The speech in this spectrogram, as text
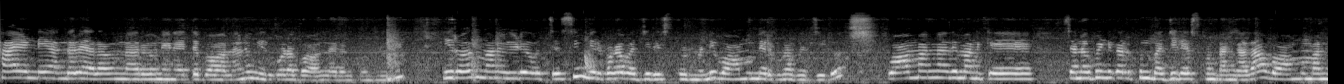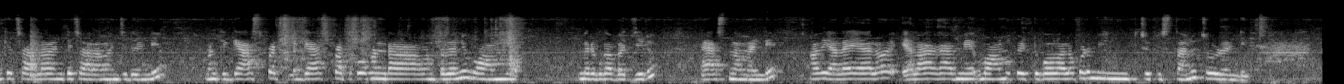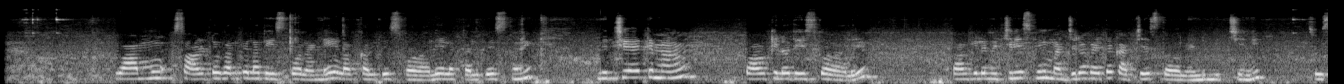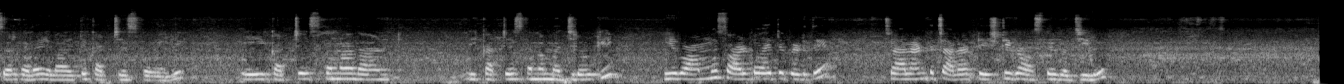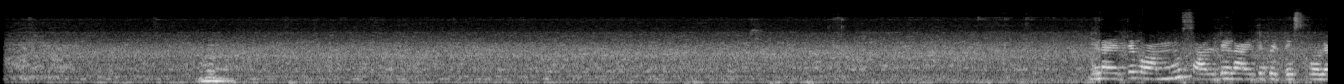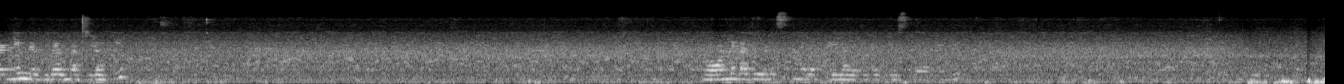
Hi అండి అందరూ ఎలా ఉన్నారు? నేనైతే బాగున్నాను మీరు కూడా బాగున్నారు అనుకుంటున్నాను. ఈరోజు మన వీడియో వచ్చేసి మిరపగా బజ్జీలు వేసుకోవడం అండి వాము మిరపగా బజ్జీలు. వాము అన్నది మనకి శనగపిండి కలుపుకుని బజ్జీలు వేసుకుంటాం కదా వాము మనకి చాలా అంటే చాలా మంచిదండి. మనకి గ్యాస్ పట్ గ్యాస్ పట్టుకోకుండా ఉంటుందని వాము మిరపగా బజ్జీలు వేస్తున్నామండి. అవి ఎలా వేయాలో ఎలాగా మీ వాము పెట్టుకోవాలో కూడా నేను చూపిస్తాను. చూడండి. వాము సాల్ట్ కలిపి ఇలా తీసుకోవాలండి. ఇలా కలిపేసుకోవాలి. ఇలా కలిపేసుకొని మిర్చి అయితే మనం పావు కిలో తీసుకోవాలి. పావు కిలో మిర్చి తీసుకుని మధ్యలోకి అయితే కట్ చేసుకోవాలండి మిర్చిని. చూసారు కదా ఇలా అయితే కట్ చేసుకోవాలి. ఈ కట్ చేసుకున్న దాంట్ ఈ కట్ చేసుకున్న మధ్యలోకి ఈ వాము సాల్ట్ అయితే పెడితే చాలా అంటే చాలా టేస్టీగా వస్తాయి బజ్జీలు. ఇలా అయితే వాము సాల్ట్ ఇలా అయితే పెట్టేసుకోవాలండి మిరపకాయల మధ్యలోకి. బాగుంది ఇలా చూపిస్తుంది ఇలా ఇలా అయితే పెట్టేసుకోవాలండి.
